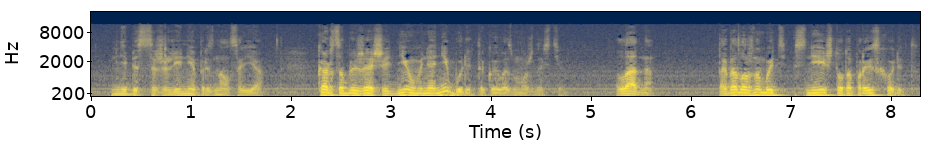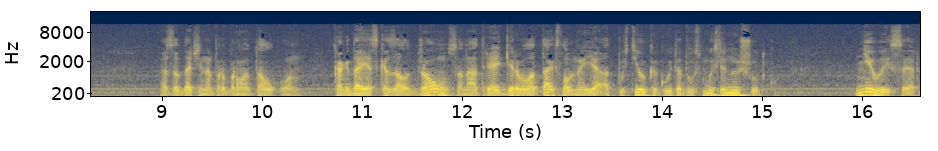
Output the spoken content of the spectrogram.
— не без сожаления признался я. «Кажется, в ближайшие дни у меня не будет такой возможности». «Ладно, тогда должно быть с ней что-то происходит», — озадаченно пробормотал он. Когда я сказал Джонс, она отреагировала так, словно я отпустил какую-то двусмысленную шутку. «Не вы, сэр»,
